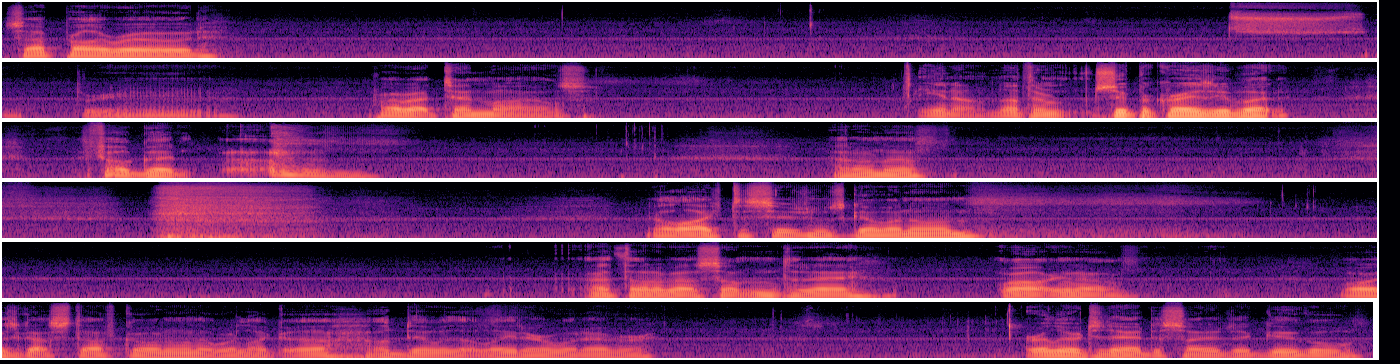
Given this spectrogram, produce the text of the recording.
So I probably rode three, probably about 10 miles. You know, nothing super crazy, but felt good. I don't know. Got life decisions going on. I thought about something today. Well, you know, we always got stuff going on that we're like, ugh, I'll deal with it later or whatever. Earlier today, I decided to Google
